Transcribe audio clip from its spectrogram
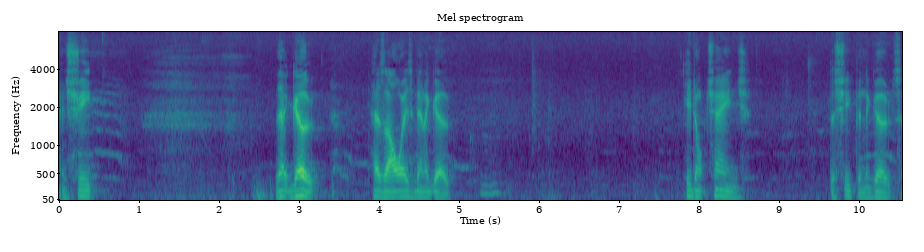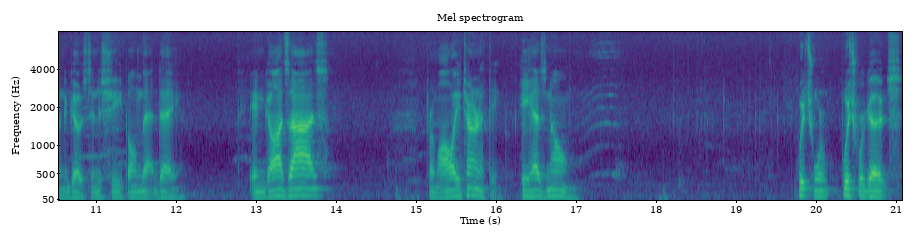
and sheep, that goat has always been a goat. He don't change the sheep into goats and the goats into sheep on that day. In God's eyes, from all eternity, he has known which were, which were goats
